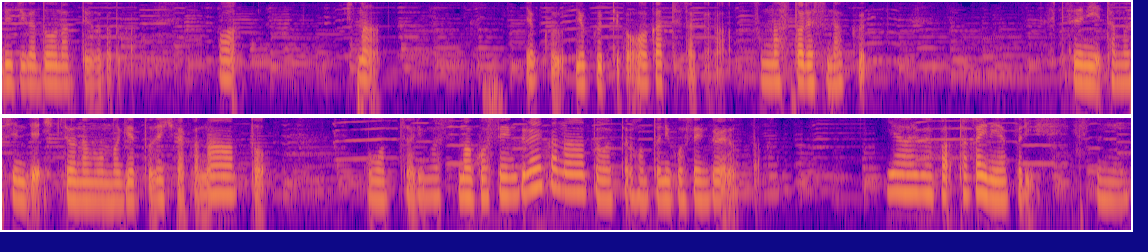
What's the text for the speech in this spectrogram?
レジがどうなってるのかとかはまあよくよくっていうか分かってたからそんなストレスなく普通に楽しんで必要なものゲットできたかなと思っております。まあ5000円ぐらいかなと思ったら本当に5000円ぐらいだった。いやーでもやっぱ高いね、やっぱり。うん。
